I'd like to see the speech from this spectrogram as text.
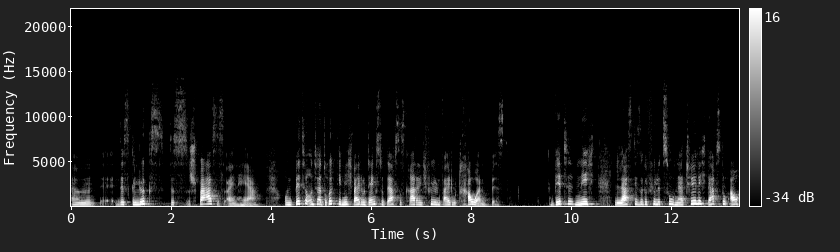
ähm, des Glücks, des Spaßes einher. Und bitte unterdrück die nicht, weil du denkst, du darfst es gerade nicht fühlen, weil du trauernd bist. Bitte nicht. Lass diese Gefühle zu. Natürlich darfst du auch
